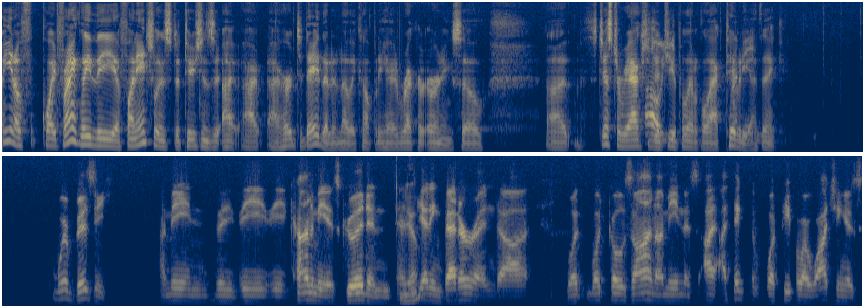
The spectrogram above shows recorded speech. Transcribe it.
you know, f- quite frankly, the uh, financial institutions. I, I, I heard today that another company had record earnings. So uh, it's just a reaction oh, to geopolitical activity. I, mean, I, think we're busy. I mean, the the, the economy is good and, and yeah. getting better. And uh, what what goes on? I mean, is I, I think that what people are watching is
